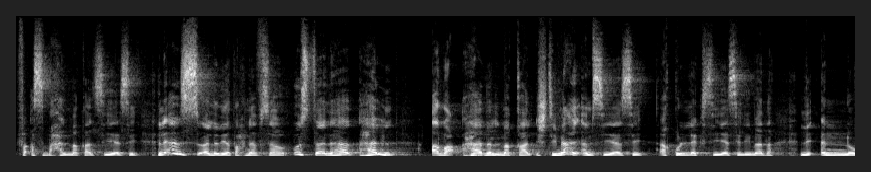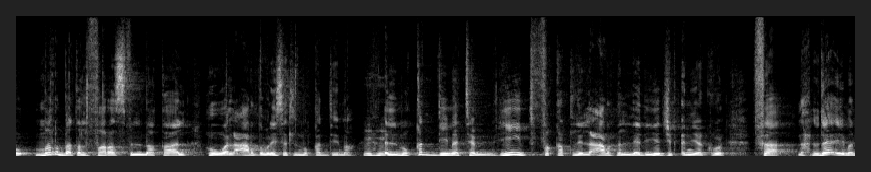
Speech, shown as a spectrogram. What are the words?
فأصبح المقال سياسي. الآن السؤال الذي يطرح نفسه أستاذ هل- أضع هذا المقال اجتماعي أم سياسي؟ أقول لك سياسي لماذا؟ لأنه مربط الفرس في المقال هو العرض وليست المقدمة. المقدمة تمهيد فقط للعرض الذي يجب أن يكون، فنحن دائما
